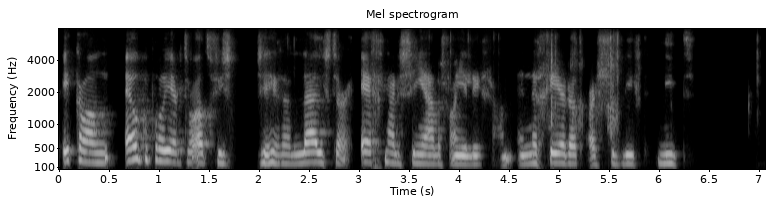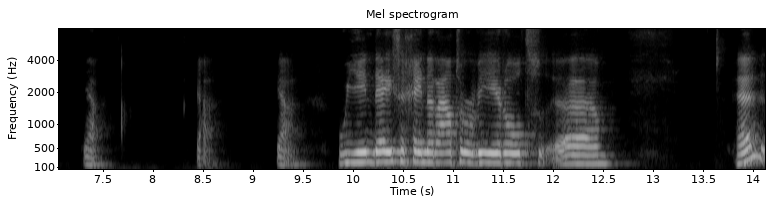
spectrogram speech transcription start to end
ik kan elke projector adviseren: luister echt naar de signalen van je lichaam. En negeer dat alsjeblieft niet. Ja, ja, ja hoe je in deze generatorwereld uh, hè,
